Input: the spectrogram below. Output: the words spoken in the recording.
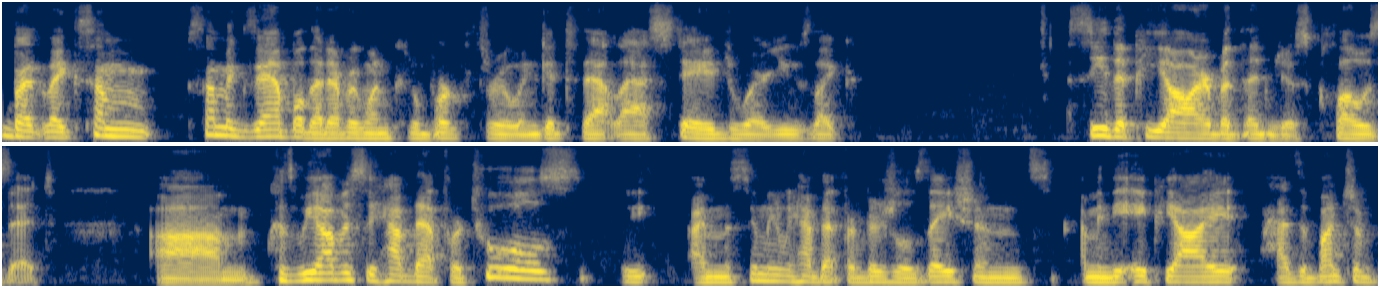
But like some some example that everyone could work through and get to that last stage where you like see the PR, but then just close it. Um, because we obviously have that for tools. We, I'm assuming we have that for visualizations. I mean, the API has a bunch of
